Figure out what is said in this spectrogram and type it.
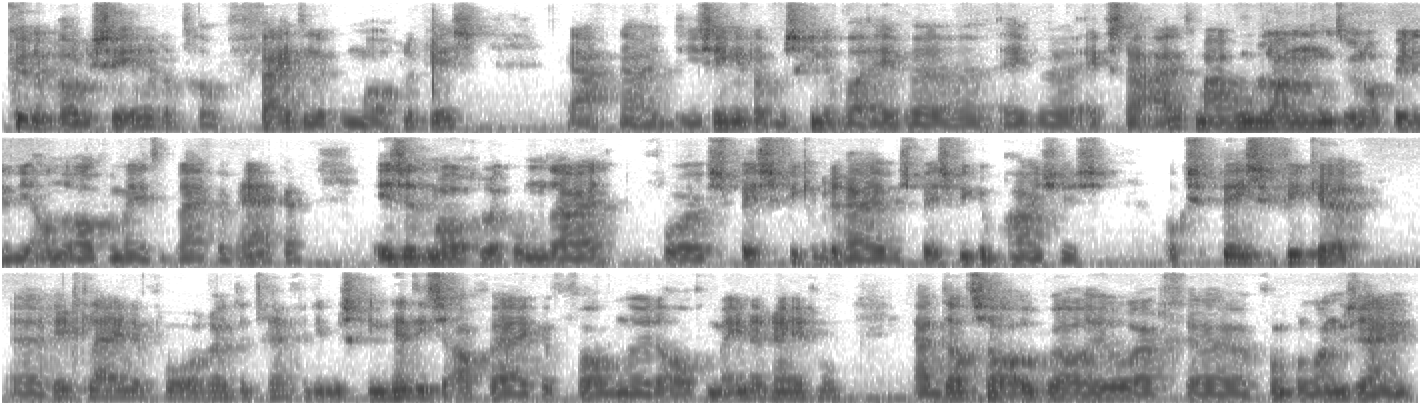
kunnen produceren. Dat gewoon feitelijk onmogelijk is. Ja, nou, die zingen dat misschien nog wel even, even extra uit. Maar hoe lang moeten we nog binnen die anderhalve meter blijven werken? Is het mogelijk om daar voor specifieke bedrijven, specifieke branches, ook specifieke uh, richtlijnen voor uh, te treffen die misschien net iets afwijken van uh, de algemene regel. Ja, dat zal ook wel heel erg van belang zijn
